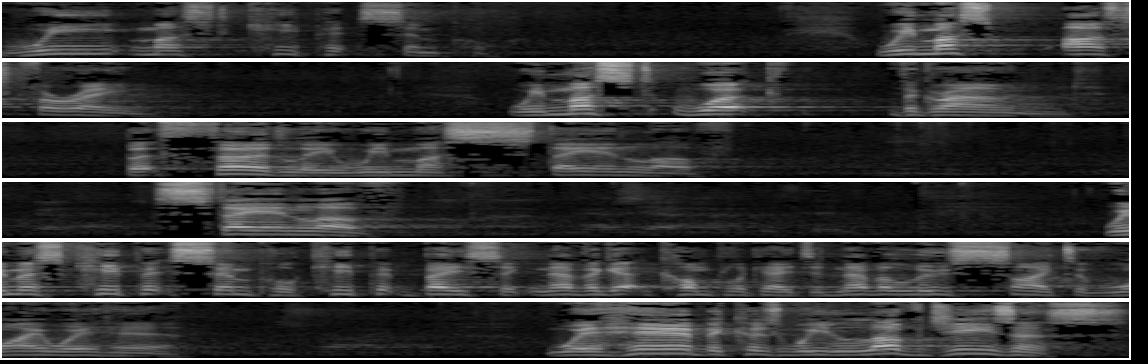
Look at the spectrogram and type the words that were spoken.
We must keep it simple. We must ask for rain. We must work the ground. But thirdly, we must stay in love. Stay in love. We must keep it simple, keep it basic, never get complicated, never lose sight of why we're here. We're here because we love Jesus.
